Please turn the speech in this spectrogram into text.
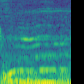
do.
